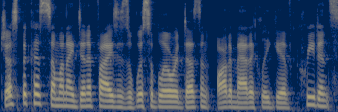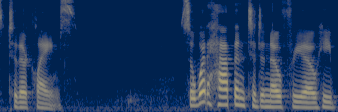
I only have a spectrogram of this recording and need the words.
just because someone identifies as a whistleblower doesn't automatically give credence to their claims. So, what happened to D'Onofrio? He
